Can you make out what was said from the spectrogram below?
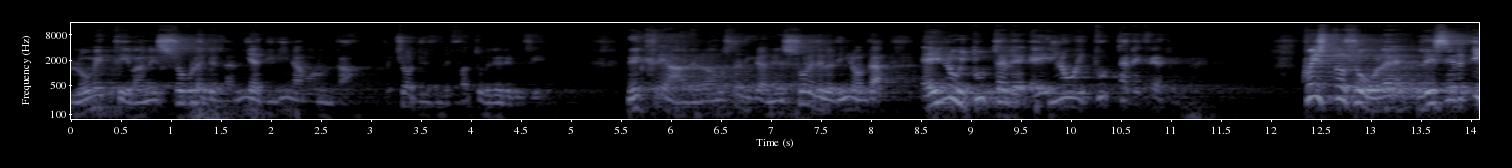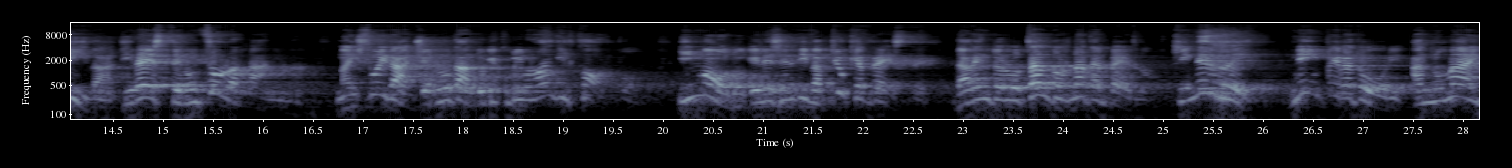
lo metteva nel sole della mia divina volontà. Perciò Gesù ti ha fatto vedere così. Nel creare eravamo stati creati nel sole della divina volontà è in lui tutte le, è in lui tutte le creature. Questo sole le serviva di veste non solo all'anima, ma i suoi raggi erano tanto che coprivano anche il corpo, in modo che le serviva più che veste, da renderlo tanto ornato e bello, che né re né imperatori hanno mai,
